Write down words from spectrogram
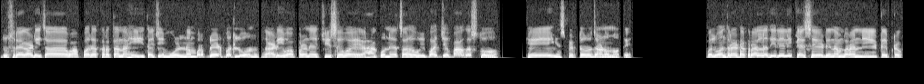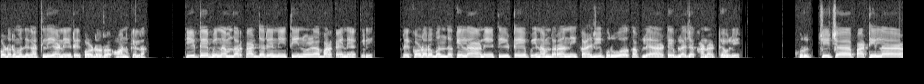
दुसऱ्या गाडीचा वापर करतानाही त्याची मूळ नंबर प्लेट बदलून गाडी वापरण्याची सवय हा गुन्ह्याचा अविभाज्य भाग असतो हे इन्स्पेक्टर जाणून होते. बलवंतराय टकरालला दिलेली कॅसेट इनामदारांनी टेप रेकॉर्डरमध्ये घातली आणि रेकॉर्डर ऑन केला. ती टेप इनामदार काटदरेने तीन वेळा बारकाईने ऐकली. रेकॉर्डर बंद केला आणि ती टेप इनामदारांनी काळजीपूर्वक आपल्या टेबलाच्या खांडात ठेवली. खुर्चीच्या पाठीला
